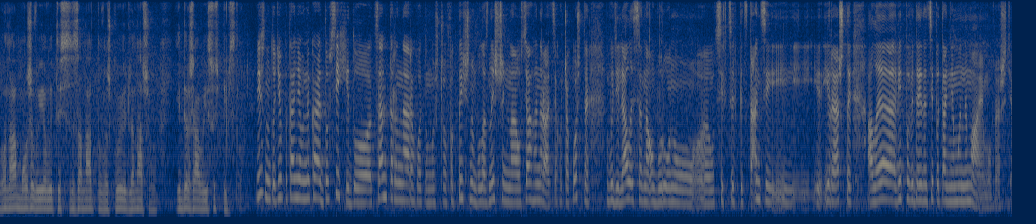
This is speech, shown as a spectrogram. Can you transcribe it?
вона може виявитись занадто важкою для нашого і держави, і суспільства. Дійсно, тоді питання виникають до всіх і до Центренерго, тому що фактично була знищена уся генерація. Хоча кошти виділялися на оборону е, усіх цих підстанцій і, і, і решти. Але відповідей на ці питання ми не маємо врешті.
